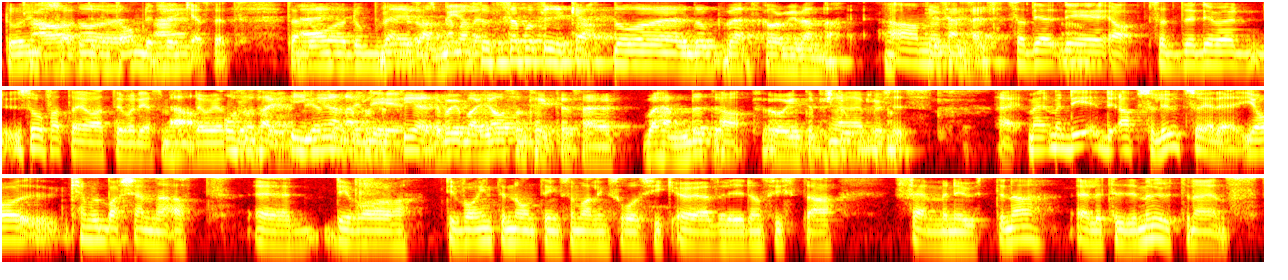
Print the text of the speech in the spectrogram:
Då är det inte Ja, så att då- du får ta om det nej. frikastet. Utan Nej, då, då vänder de sant. När man spelet. studsar på frikast då, då ska de ju vända. Ja, till exempel. Så, det, det, ja, så, det, det var, så fattar jag att det var det som Ja. hände. Och, jag och som att sagt, ingen att annan protesterade. Det var ju bara jag som tänkte så här, vad hände typ? Ja. Och inte förstod. Nej, liksom. precis. Nej, men men det, det, absolut så är det. Jag kan väl bara känna att eh, det, var, det var inte någonting som Alingsås gick över i de sista fem minuterna. Eller tio minuterna ens.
